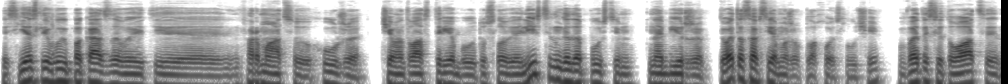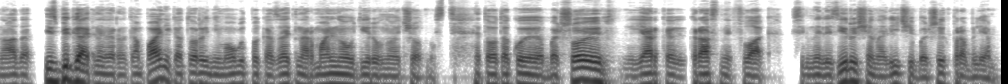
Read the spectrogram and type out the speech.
То есть, если вы показываете информацию хуже, чем от вас требуют условия листинга, допустим, на бирже, то это совсем уже плохой случай. В этой ситуации надо избегать, наверное, компаний, которые не могут показать нормальную аудированную отчетность. Это вот такой большой ярко-красный флаг, сигнализирующий о наличии больших проблем.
